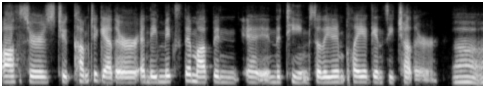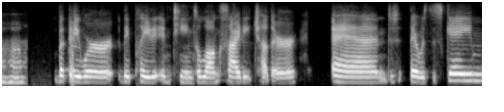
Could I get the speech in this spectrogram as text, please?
officers to come together and they mixed them up in in the team so they didn't play against each other. Uh huh. But they were they played it in teams alongside each other and there was this game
